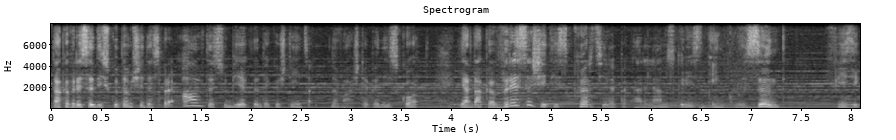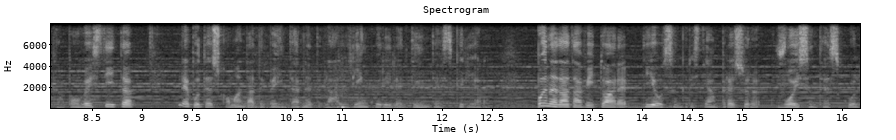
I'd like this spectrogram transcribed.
Dacă vreți să discutăm și despre alte subiecte decât știința, ne vă aștept pe Discord. Iar dacă vreți să citiți cărțile pe care le-am scris, incluzând Fizica povestită, le puteți comanda de pe internet la linkurile din descriere. Până data viitoare, eu sunt Cristian Presură, voi sunteți cool,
